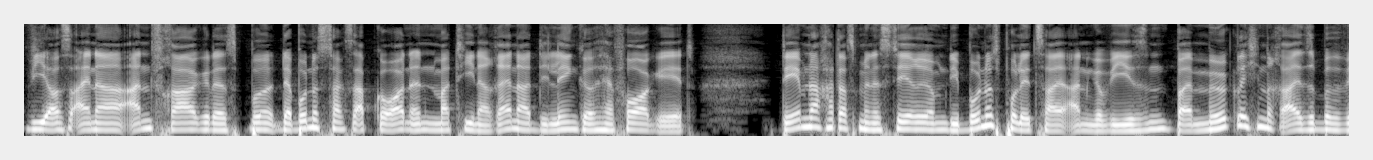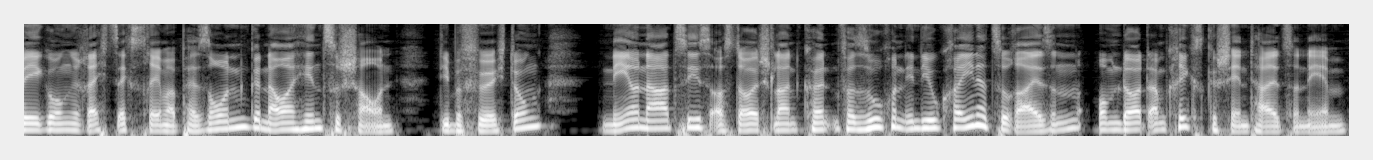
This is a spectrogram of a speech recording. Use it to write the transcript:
wie aus einer Anfrage des der Bundestagsabgeordneten Martina Renner, die Linke, hervorgeht. Demnach hat das Ministerium die Bundespolizei angewiesen, bei möglichen Reisebewegungen rechtsextremer Personen genauer hinzuschauen. Die Befürchtung, Neonazis aus Deutschland könnten versuchen, in die Ukraine zu reisen, um dort am Kriegsgeschehen teilzunehmen.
